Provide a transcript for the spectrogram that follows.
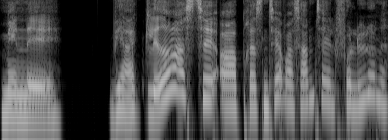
Men øh, vi har glædet os til at præsentere vores samtale for lytterne.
